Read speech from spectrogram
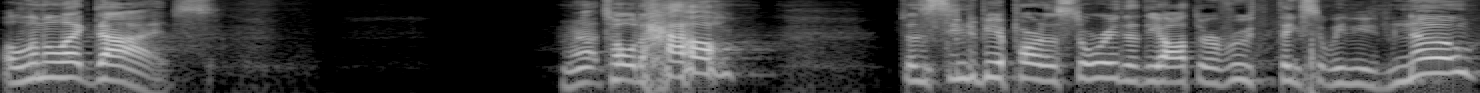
Elimelech dies. We're not told how. Doesn't seem to be a part of the story that the author of Ruth thinks that we need to know.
